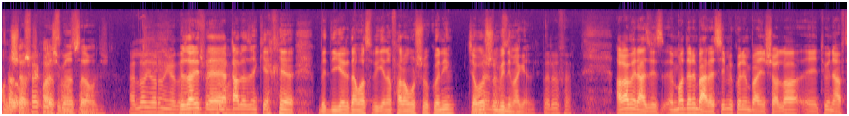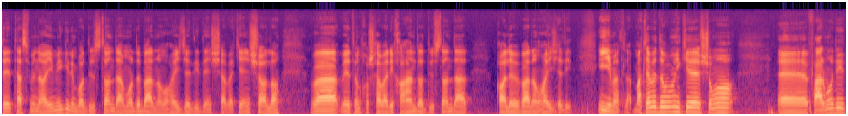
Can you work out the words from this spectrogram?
انشالله. سلامتش الله یار نگهدار. بذارید. قبل از اینکه به دیگری تماس بگیرم فراموش رو کنیم جوابش رو بله. بدیم اگر بله آقا امیر عزیز ما داریم بررسی می‌کنیم و انشالله توی این هفته تصمیم نهایی می‌گیریم با دوستان در مورد برنامه های جدید این شبکه. انشالله و بهتون خوشخبری خواهند داد دوستان در قالب برنامه های جدید. این یه مطلب. مطلب دوم این که شما فرمودید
